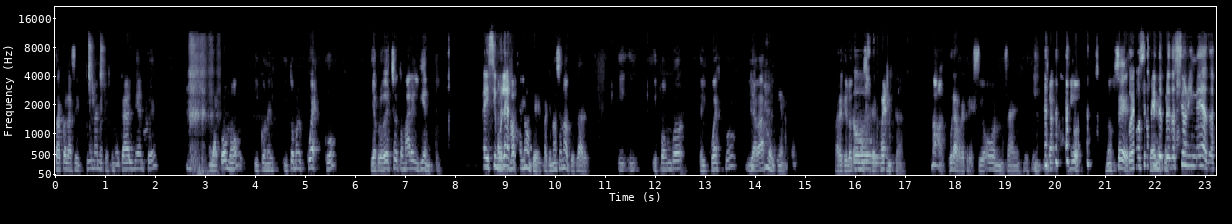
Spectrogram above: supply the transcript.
saco la aceituna mientras se me cae el diente, la como y, con el, y tomo el cuesco y aprovecho de tomar el diente. Para simular. Para que no se note, para que no se note claro. Y, y, pongo el cuesco y abajo el diente, para que el otro no se dé oh. cuenta. No, pura represión, o sea, digo, no sé. Podemos hacer una interpretación inmediata.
